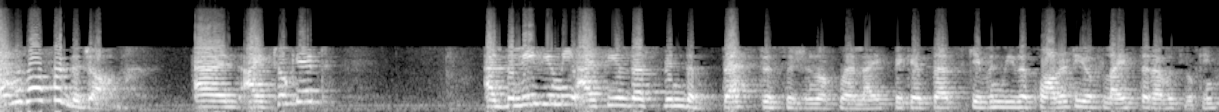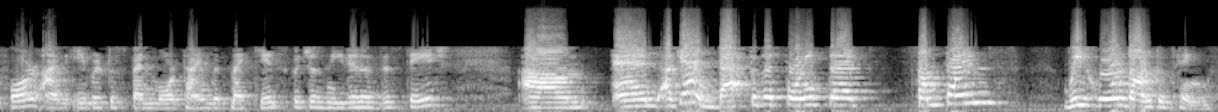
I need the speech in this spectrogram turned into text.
I was offered the job and I took it and believe you me, I feel that's been the best decision of my life because that's given me the quality of life that I was looking for. I'm able to spend more time with my kids, which is needed at this stage. Um, and again, back to the point that sometimes we hold on to things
